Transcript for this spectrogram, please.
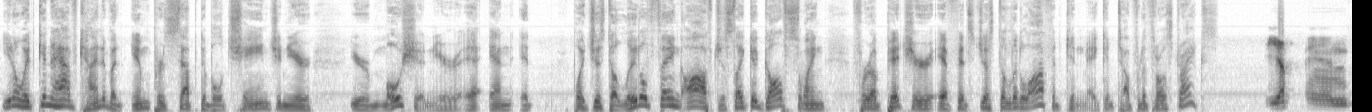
You know, it can have kind of an imperceptible change in your your motion. Your and it boy, just a little thing off, just like a golf swing for a pitcher. If it's just a little off, it can make it tougher to throw strikes. Yep, and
